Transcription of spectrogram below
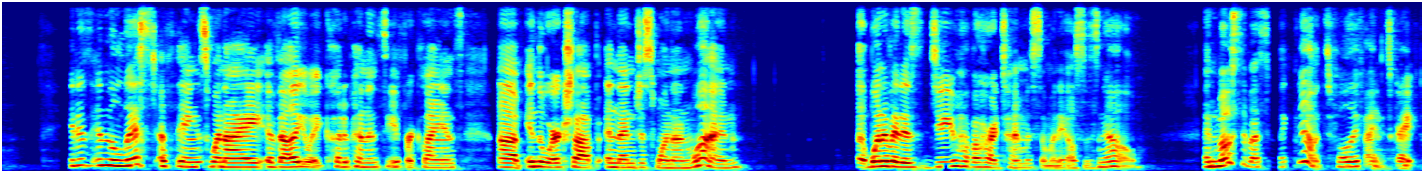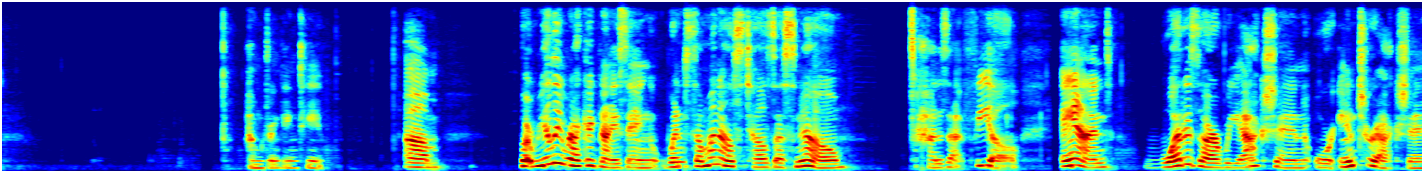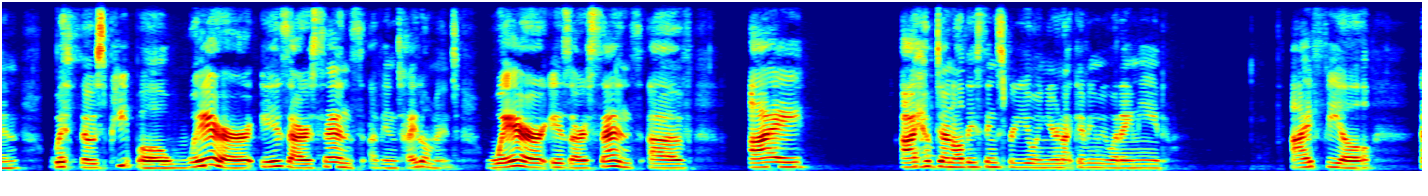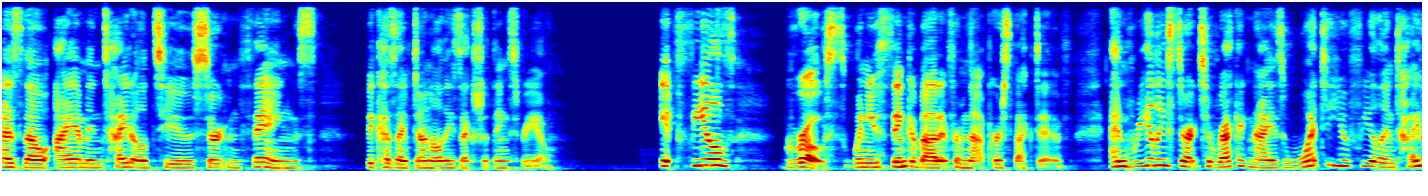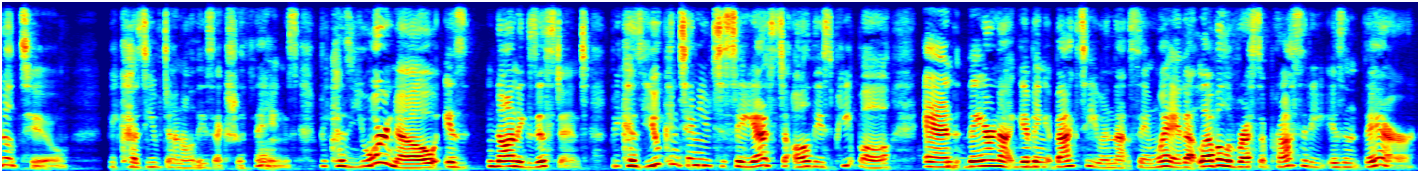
It is in the list of things when I evaluate codependency for clients uh, in the workshop and then just one on one one of it is do you have a hard time with somebody else's no? And most of us are like no it's totally fine it's great. I'm drinking tea. Um, but really recognizing when someone else tells us no how does that feel? And what is our reaction or interaction with those people where is our sense of entitlement where is our sense of i I have done all these things for you and you're not giving me what I need. I feel as though I am entitled to certain things because I've done all these extra things for you. It feels gross when you think about it from that perspective and really start to recognize what do you feel entitled to? Because you've done all these extra things, because your no is non existent, because you continue to say yes to all these people and they are not giving it back to you in that same way. That level of reciprocity isn't there.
